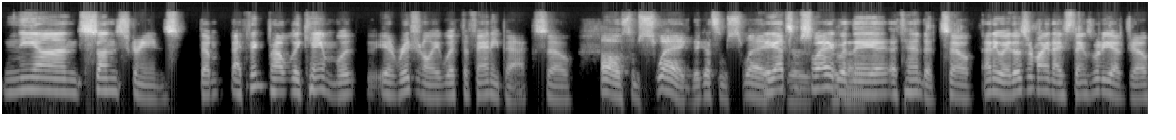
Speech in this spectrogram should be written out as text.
neon sunscreens that I think probably came with originally with the fanny pack. So Oh, some swag. They got some swag. they got some to- swag when okay. they uh, attended. So anyway, those are my nice things. What do you have, Joe?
